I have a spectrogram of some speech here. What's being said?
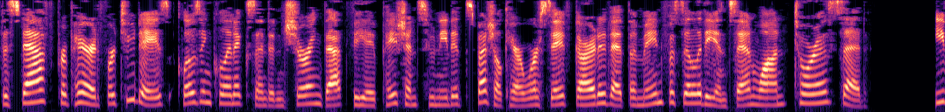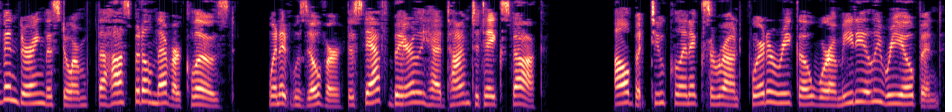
The staff prepared for two days, closing clinics and ensuring that VA patients who needed special care were safeguarded at the main facility in San Juan, Torres said. Even during the storm, the hospital never closed. When it was over, the staff barely had time to take stock. All but two clinics around Puerto Rico were immediately reopened.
